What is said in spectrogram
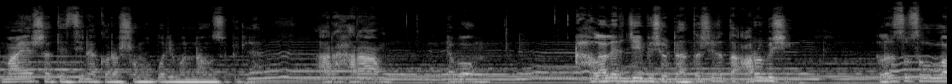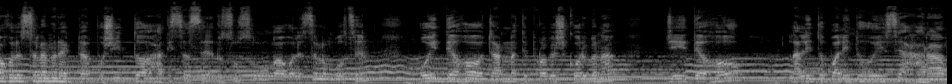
মায়ের সাথে জিনা করার সমপরিমাণ নাউজুবিল্লাহ। আর হারাম এবং হালালের যে বিষয়টা, তো সেটা তো আরও বেশি। রসুল সাল্লাহ সাল্লামের একটা প্রসিদ্ধ হাদিস আছে। রসুল সাল্লাহ সাল্লাম বলছেন, ওই দেহ জান্নাতে প্রবেশ করবে না দেহ লালিত পালিত হয়েছে হারাম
